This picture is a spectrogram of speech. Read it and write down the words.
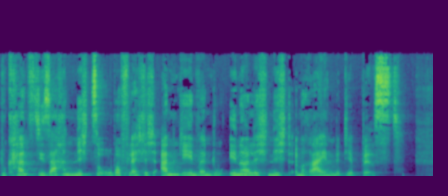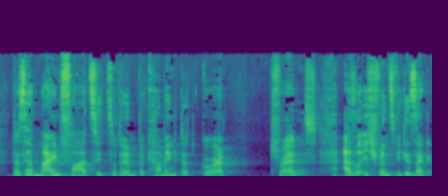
Du kannst die Sachen nicht so oberflächlich angehen, wenn du innerlich nicht im Rein mit dir bist. Deshalb mein Fazit zu dem Becoming That Girl Trend. Also ich finde es, wie gesagt,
